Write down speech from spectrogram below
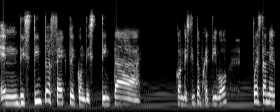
en distinto efecto y con distinta. con distinto objetivo, pues también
